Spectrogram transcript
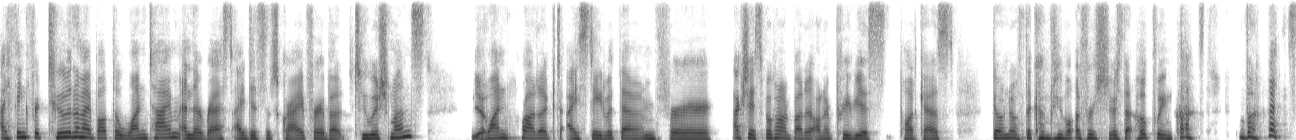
I think for two of them, I bought the one time, and the rest I did subscribe for about two ish months. Yep. One product, I stayed with them for actually, I spoke about it on a previous podcast. Don't know if the company will ever share that, hopefully not. But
